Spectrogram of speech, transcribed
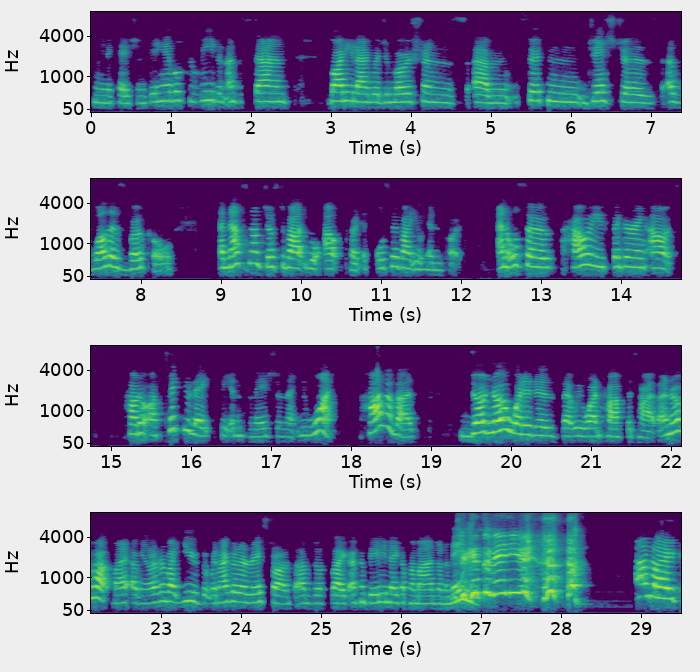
communication, being able to read and understand body language, emotions, um, certain gestures, as well as vocal. And that's not just about your output, it's also about your input. And also, how are you figuring out how to articulate the information that you want? Half of us don't know what it is that we want half the time. I know how my I mean I don't know about you, but when I go to restaurants, I'm just like I can barely make up my mind on a menu. Look at the menu. I'm like,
